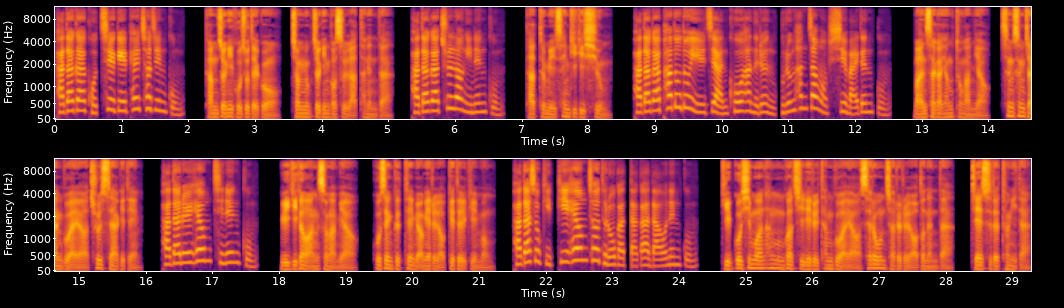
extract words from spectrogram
바다가 거칠게 펼쳐진 꿈. 감정이 고조되고 정욕적인 것을 나타낸다. 바다가 출렁이는 꿈. 다툼이 생기기 쉬움. 바다가 파도도 일지 않고 하늘은 구름 한 점 없이 맑은 꿈. 만사가 형통하며 승승장구하여 출세하게 됨. 바다를 헤엄치는 꿈. 위기가 왕성하며 고생 끝에 명예를 얻게 될 길몽. 바다속 깊이 헤엄쳐 들어갔다가 나오는 꿈. 깊고 심오한 학문과 진리를 탐구하여 새로운 자료를 얻어낸다. 제수대통이다.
